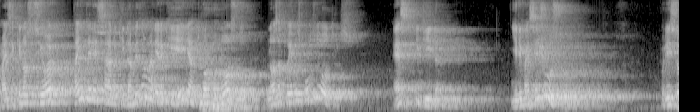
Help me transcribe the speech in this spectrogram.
mas é que Nosso Senhor está interessado que, da mesma maneira que Ele atua conosco, nós atuemos com os outros. Essa é a medida. E Ele vai ser justo. Por isso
